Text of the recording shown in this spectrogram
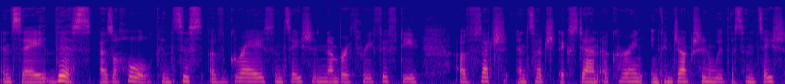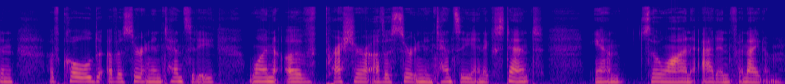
and say, this, as a whole, consists of gray sensation number 350 of such and such extent occurring in conjunction with the sensation of cold of a certain intensity, one of pressure of a certain intensity and extent, and so on ad infinitum.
